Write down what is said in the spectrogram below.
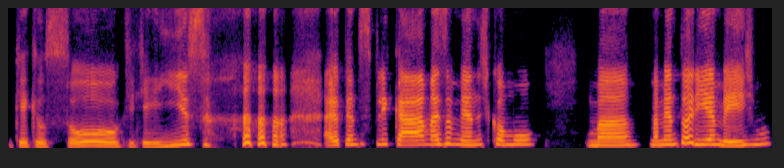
o que que eu sou, o que que é isso. aí eu tento explicar mais ou menos como uma, uma mentoria mesmo.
